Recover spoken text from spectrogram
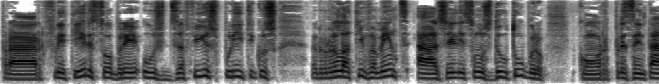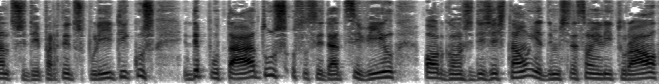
para refletir sobre os desafios políticos relativamente às eleições de outubro, com representantes de partidos políticos, deputados, sociedade civil, órgãos de gestão e administração eleitoral,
